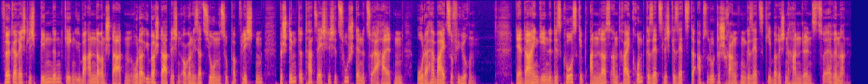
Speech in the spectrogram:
völkerrechtlich bindend gegenüber anderen Staaten oder überstaatlichen Organisationen zu verpflichten, bestimmte tatsächliche Zustände zu erhalten oder herbeizuführen. Der dahingehende Diskurs gibt Anlass, an drei grundgesetzlich gesetzte absolute Schranken gesetzgeberischen Handelns zu erinnern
